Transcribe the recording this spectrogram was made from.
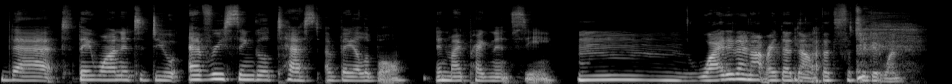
that they wanted to do every single test available in my pregnancy. Mm, why did I not write that down? Yeah. That's such a good one.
